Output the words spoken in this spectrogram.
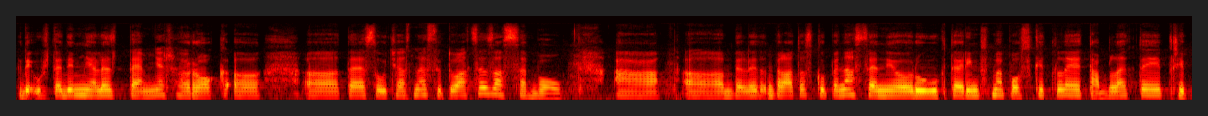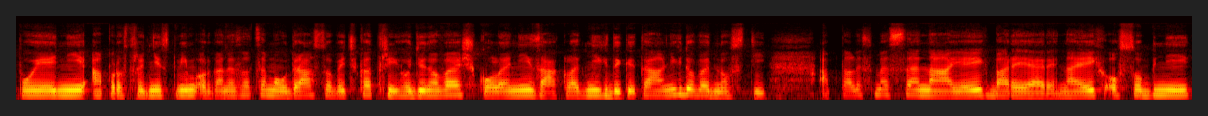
kdy už tedy měli téměř rok eh, eh, té současné situace za sebou. A eh, byly, byla to skupina seniorů, kterým jsme poskytli tablety, připojení a prostřednictvím organizace Moudrá sovička tříhodinové školení základních digitálních dovedností. A ptali jsme se na jejich bariéry, na jejich osobní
